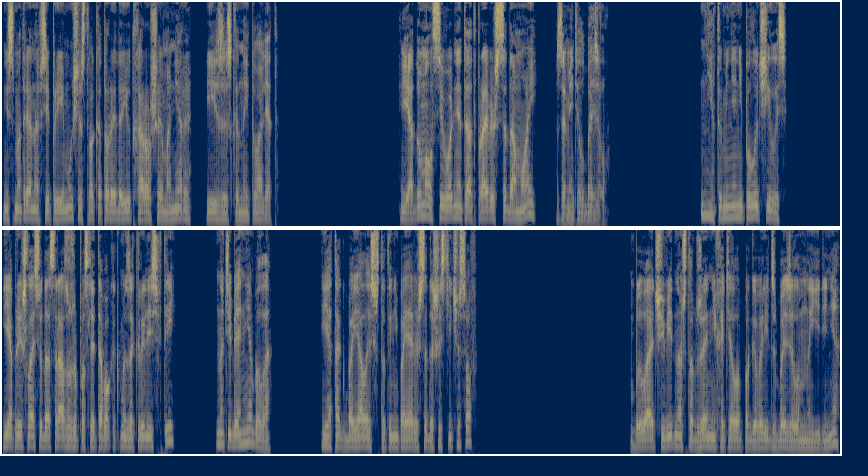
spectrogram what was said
несмотря на все преимущества, которые дают хорошие манеры и изысканный туалет. «Я думал, сегодня ты отправишься домой», — заметил Безил. «Нет, у меня не получилось. Я пришла сюда сразу же после того, как мы закрылись в три, но тебя не было. Я так боялась, что ты не появишься до шести часов. Было очевидно, что Дженни хотела поговорить с Безилом наедине,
